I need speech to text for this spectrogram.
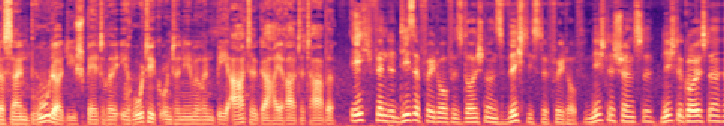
dass sein Bruder die spätere Erotikunternehmerin Beate geheiratet habe. Ich finde, dieser Friedhof ist Deutschlands wichtigster Friedhof. Nicht der schönste, nicht der größte,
